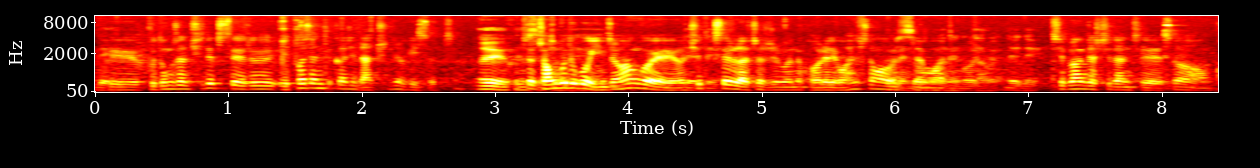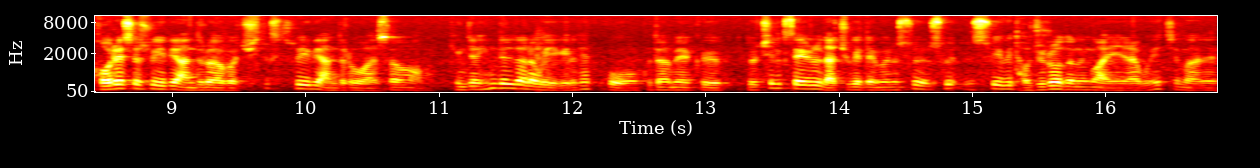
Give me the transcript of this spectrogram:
네. 부동산 취득세를 1%까지 낮춘 적이 있었죠. 네, 그래서 정부도 그거 인정한 거예요. 네네. 취득세를 낮춰주면 거래가 활성화가 된다고 하는. 네네. 지방자치단체에서 거래세 수입이 안 들어와서 취득세 수입이 안 들어와서 굉장히 힘들다라고 얘기를 했고 그다음에 그 취득세율을 낮추게 되면 수, 수, 입이 더 줄어드는 거 아니냐고 했지만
